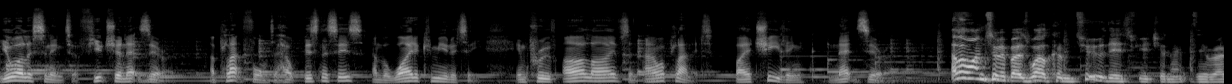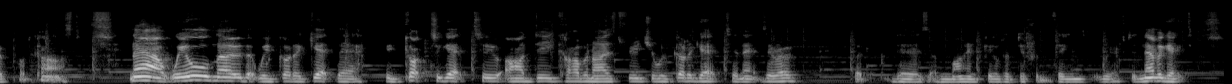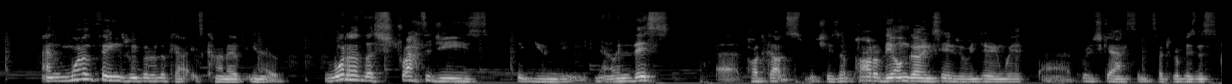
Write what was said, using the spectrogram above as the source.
You are listening to Future Net Zero, a platform to help businesses and the wider community improve our lives and our planet by achieving net zero. Hello, I'm Sumit Bose. Welcome to this Future Net Zero podcast. Now, we all know that we've got to get there. We've got to get to our decarbonised future. We've got to get to net zero. But there's a minefield of different things we have to navigate. And one of the things we've got to look at is kind of, you know, what are the strategies that you need. Now, in this uh, podcast, which is a part of the ongoing series we've been doing with uh, British Gas and Centrica Business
